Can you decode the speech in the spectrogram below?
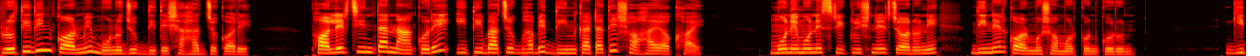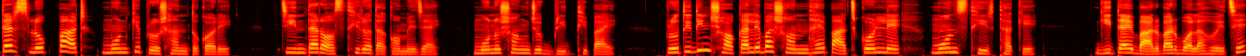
প্রতিদিন কর্মে মনোযোগ দিতে সাহায্য করে, ফলের চিন্তা না করে ইতিবাচকভাবে দিন কাটাতে সহায়ক হয়। মনে মনে শ্রীকৃষ্ণের চরণে দিনের কর্ম সমর্পণ করুন। গীতার শ্লোক পাঠ মনকে প্রশান্ত করে, চিন্তার অস্থিরতা কমে যায়। মনোসংযোগ বৃদ্ধি পায়। প্রতিদিন সকালে বা সন্ধ্যায় পাঠ করলে মন স্থির থাকে। গীতায় বারবার বলা হয়েছে,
